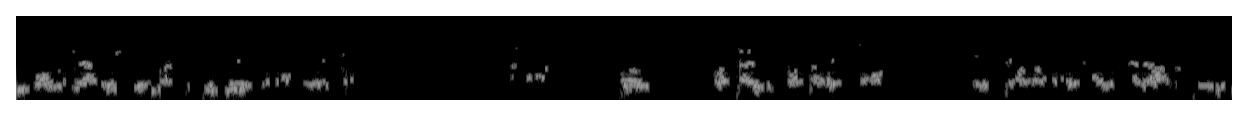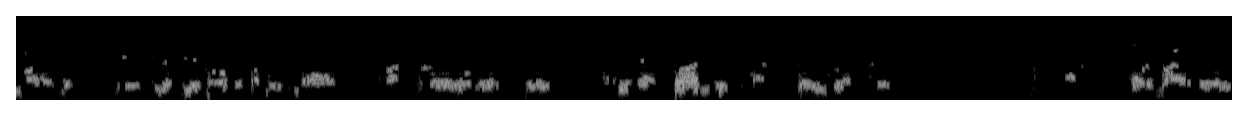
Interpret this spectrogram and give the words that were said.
you've only got to do much as you do to operate that. So what I was what I was taught is that I was an opportunity to find it. It's going to be a little bit more possible. And that project has been supported by a really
